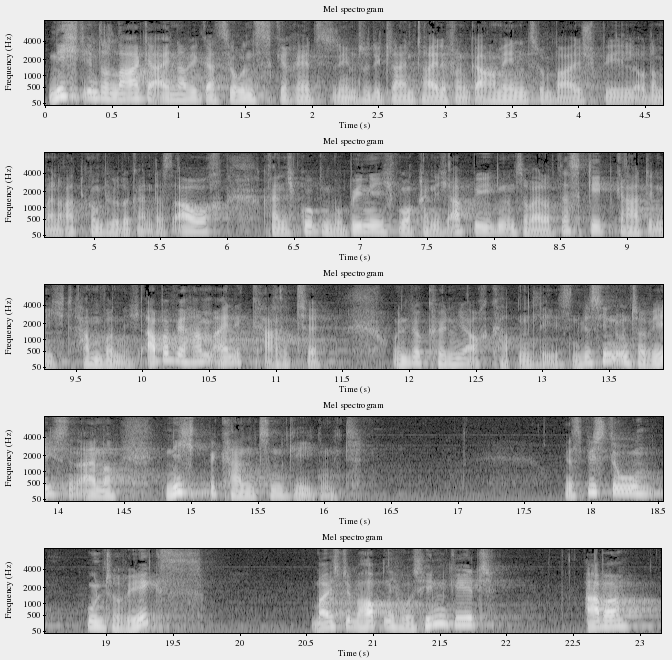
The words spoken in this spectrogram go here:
nicht in der Lage, ein Navigationsgerät zu nehmen, so die kleinen Teile von Garmin zum Beispiel oder mein Radcomputer kann das auch, kann ich gucken, wo bin ich, wo kann ich abbiegen und so weiter. Das geht gerade nicht, haben wir nicht. Aber wir haben eine Karte und wir können ja auch Karten lesen. Wir sind unterwegs in einer nicht bekannten Gegend. Jetzt bist du unterwegs, weißt überhaupt nicht, wo es hingeht, aber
